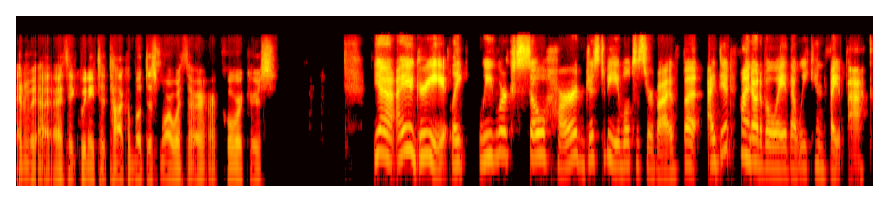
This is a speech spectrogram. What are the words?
and we- I, think we need to talk about this more with our, our coworkers. Yeah, I agree. Like we work so hard just to be able to survive, but I did find out of a way that we can fight back.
